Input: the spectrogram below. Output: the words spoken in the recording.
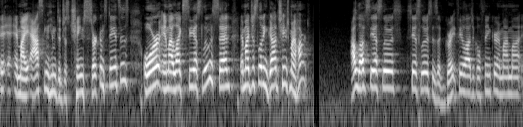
am i asking him to just change circumstances or am i like cs lewis said am i just letting god change my heart I love C.S. Lewis. C.S. Lewis is a great theological thinker in my mind.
